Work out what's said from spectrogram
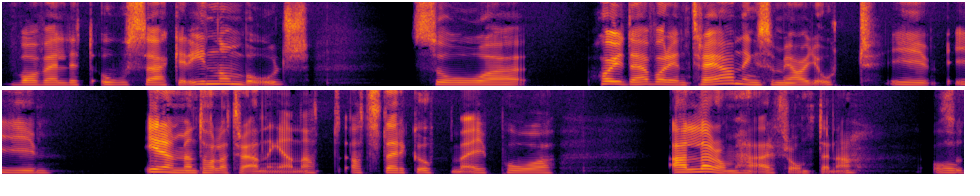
vara väldigt osäker inombords så har ju det varit en träning som jag har gjort i, i, i den mentala träningen. Att, att stärka upp mig på alla de här fronterna. Och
